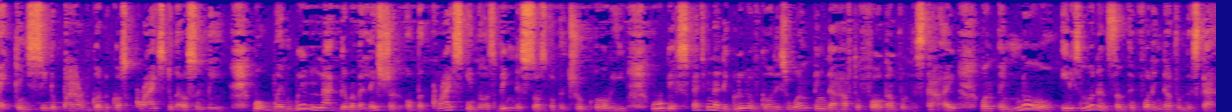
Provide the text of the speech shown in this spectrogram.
I can see the power of God because Christ dwells in me. But when we lack the revelation of the Christ in us being the source of the true glory, we'll be expecting that the glory of God is one thing that have to fall down from the sky. One thing, no, it is more than something falling down from the sky.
